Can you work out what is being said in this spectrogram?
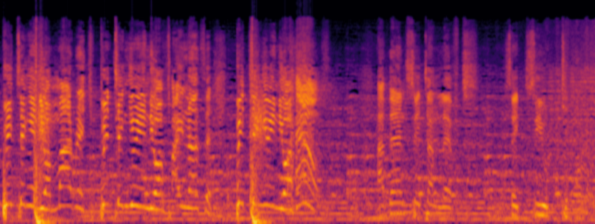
beating in your marriage, beating you in your finances, beating you in your health. And then Satan left. Said, see you tomorrow.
